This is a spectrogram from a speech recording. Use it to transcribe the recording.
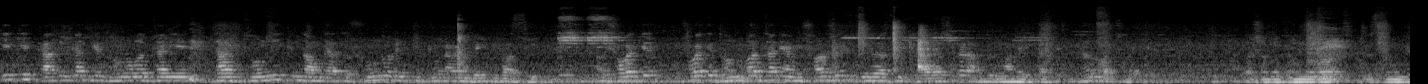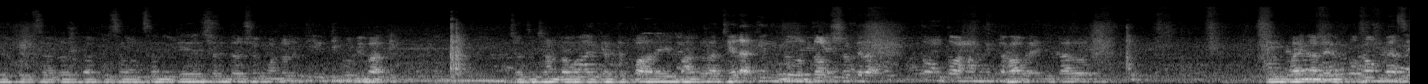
কে কে কাদের খানকে ধন্যবাদ জানিয়ে যার জন্যই কিন্তু আমরা এত সুন্দর একটি টুর্নামেন্ট দেখতে পাচ্ছি। আমি সবাইকে সবাইকে ধন্যবাদ জানিয়ে আমি সরাসরি চলে যাচ্ছি খেলা দর্শকের আব্দুল মালিক কাছে। ধন্যবাদ সবাইকে। অসংখ্য ধন্যবাদ। সমিতির পরিচালক আব্দুল দর্শক মন্ডলী তিনটি কোটি বাকি। যদি ঠান্ডা মাথায় খেলতে পারে বাংলা জেলা, কিন্তু দর্শকেরা অত্যন্ত আনন্দিত হবেন কারণ সেই ফাইনালের প্রথম ম্যাচে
